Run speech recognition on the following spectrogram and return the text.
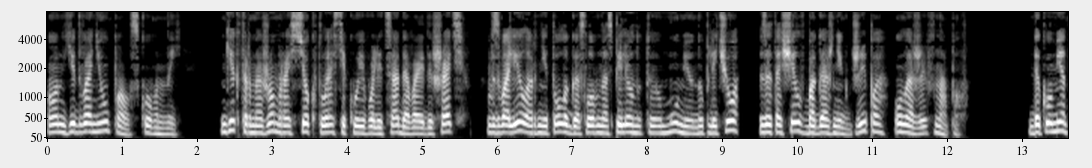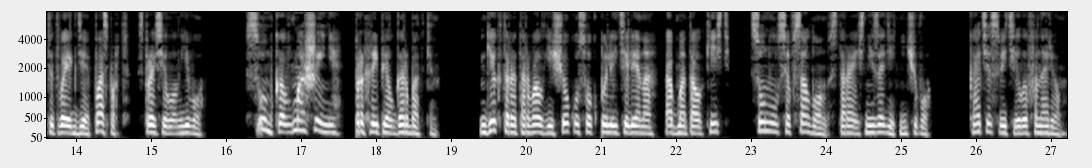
Он едва не упал, скованный. Гектор ножом рассек пластик у его лица, давая дышать, взвалил орнитолога, словно спеленутую мумию, на плечо, затащил в багажник джипа, уложив на пол. «Документы твои где? Паспорт?» — спросил он его. «Сумка в машине», — прохрипел Горбаткин. Гектор оторвал еще кусок полиэтилена, обмотал кисть, сунулся в салон, стараясь не задеть ничего. Катя светила фонарем.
